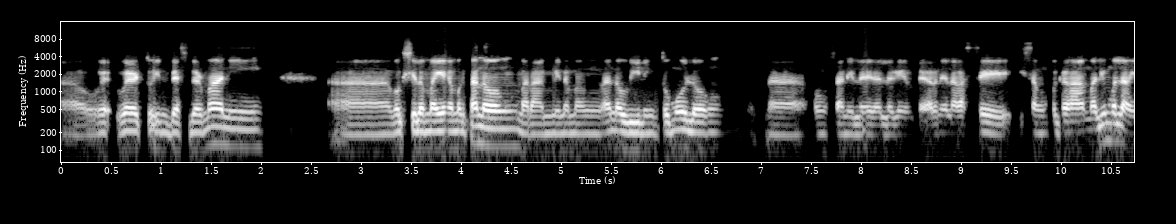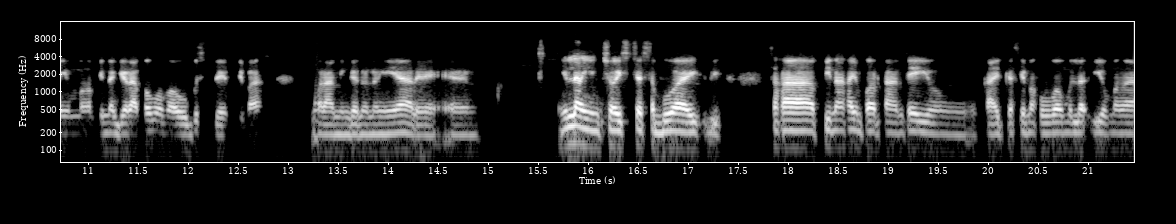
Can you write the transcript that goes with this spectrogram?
uh, where, where to invest their money. Uh, wag sila maya magtanong. Marami namang ano, willing tumulong na kung saan nila ilalagay yung pera nila kasi isang pagkakamali mo lang yung mga pinaghirapan mo maubos din, di ba? Maraming ganun nangyayari. And yun lang yung choice siya sa buhay. Saka pinaka-importante yung kahit kasi makuha mo yung mga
